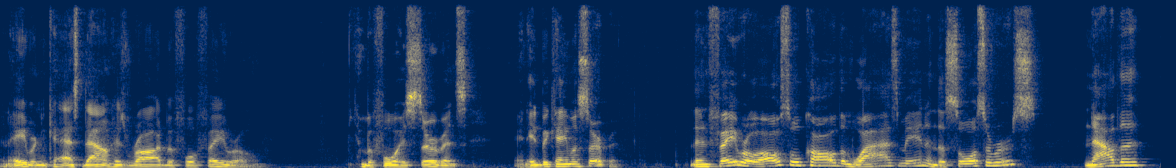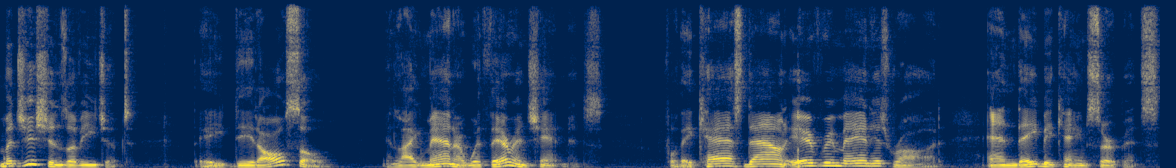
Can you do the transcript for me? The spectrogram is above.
And Aaron cast down his rod before Pharaoh and before his servants, and it became a serpent. Then Pharaoh also called the wise men and the sorcerers now the magicians of Egypt, they did also in like manner with their enchantments. For they cast down every man his rod, and they became serpents.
